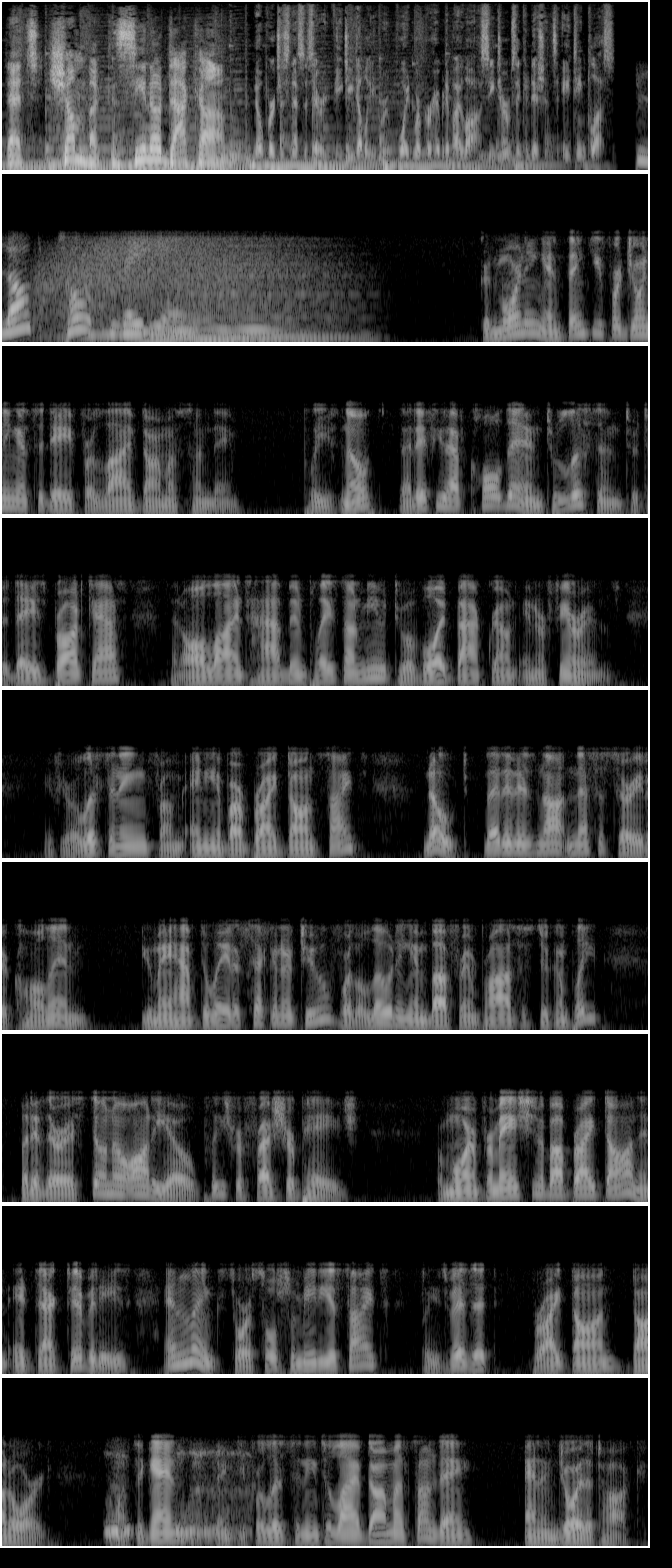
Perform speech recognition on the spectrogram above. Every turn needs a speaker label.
Speaker 1: That's chumbacasino.com.
Speaker 2: No purchase necessary. VGW Group. Void were prohibited by law. See terms and conditions. 18 plus.
Speaker 3: Blog Talk Radio.
Speaker 4: Good morning, and thank you for joining us today for Live Dharma Sunday. Please note that if you have called in to listen to today's broadcast, that all lines have been placed on mute to avoid background interference. If you're listening from any of our Bright Dawn sites, note that it is not necessary to call in. You may have to wait a second or two for the loading and buffering process to complete, but if there is still no audio, please refresh your page. For more information about Bright Dawn and its activities and links to our social media sites, please visit brightdawn.org. Once again, thank you for listening to Live Dharma Sunday and enjoy the talk.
